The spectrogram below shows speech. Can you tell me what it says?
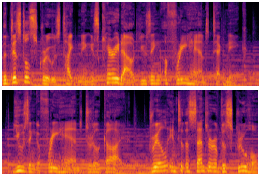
The distal screws tightening is carried out using a freehand technique. Using a freehand drill guide, drill into the center of the screw hole.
